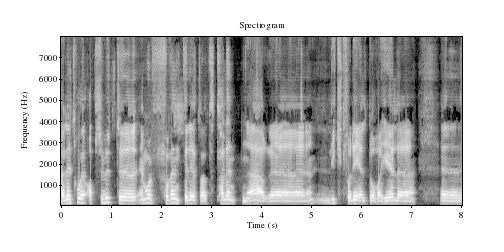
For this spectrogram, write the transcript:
Ja, det tror jeg absolutt. Jeg må forvente det til at talentene er eh, likt fordelt over hele eh,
